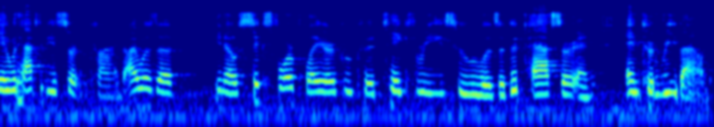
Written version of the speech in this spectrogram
It would have to be a certain kind. I was a you know, six four player who could take threes, who was a good passer and and could rebound.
